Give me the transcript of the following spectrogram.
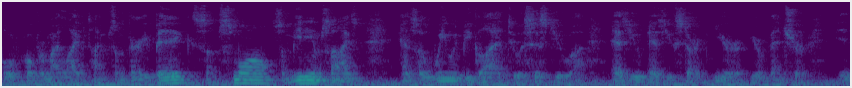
over, over my lifetime. Some very big, some small, some medium sized, and so we would be glad to assist you uh, as you as you start your your venture in,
